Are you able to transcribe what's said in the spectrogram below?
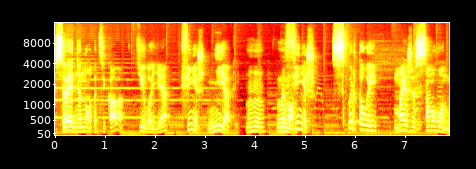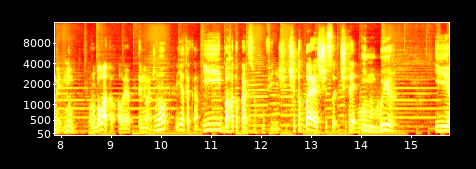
середня нота цікава, тіло є, Фініш ніякий. Угу. Мимо. Фініш спиртовий, майже самогонний. Ну, грубовато, але тим не менше. Ну, є таке. І багато перцю на фініші. Чи то перець, чи, чи те імбир. І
